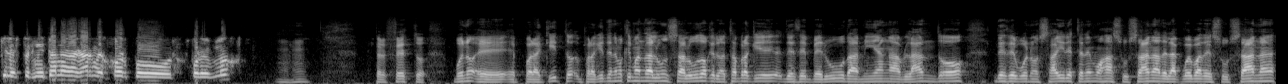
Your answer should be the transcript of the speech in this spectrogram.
que les permita navegar mejor por, por el blog. Perfecto. Bueno, eh, eh, por aquí por aquí tenemos que mandarle un saludo que nos está por aquí desde Perú, Damián hablando, desde Buenos Aires tenemos a Susana de la cueva de Susana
